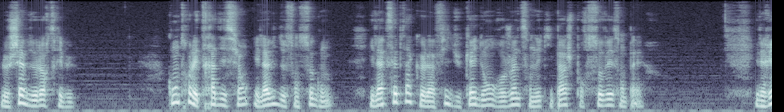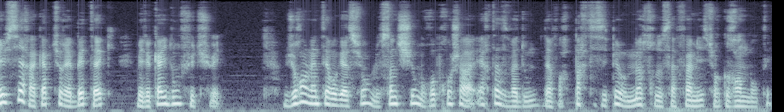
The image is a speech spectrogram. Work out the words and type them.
le chef de leur tribu. Contre les traditions et l'avis de son second, il accepta que la fille du Kaidon rejoigne son équipage pour sauver son père. Ils réussirent à capturer Betek, mais le Kaidon fut tué. Durant l'interrogation, le Sanchium reprocha à Ertas Vadum d'avoir participé au meurtre de sa famille sur grande bonté.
